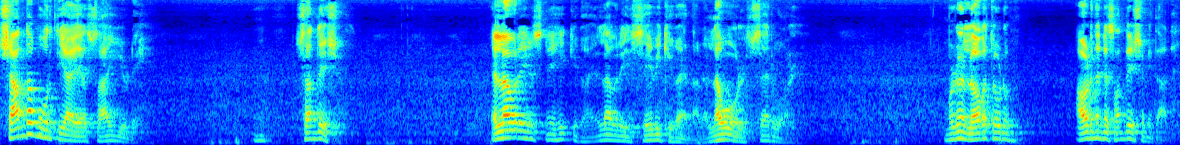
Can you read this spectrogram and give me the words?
ശാന്തമൂർത്തിയായ സായിയുടെ സന്ദേശം. എല്ലാവരെയും സ്നേഹിക്കുക എല്ലാവരെയും സേവിക്കുക എന്നാണ്. ലവ് ഓൾ സെർവ് ഓൾ മുഴുവൻ ലോകത്തോടും അവിടുന്ന് സന്ദേശം ഇതാണ്.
